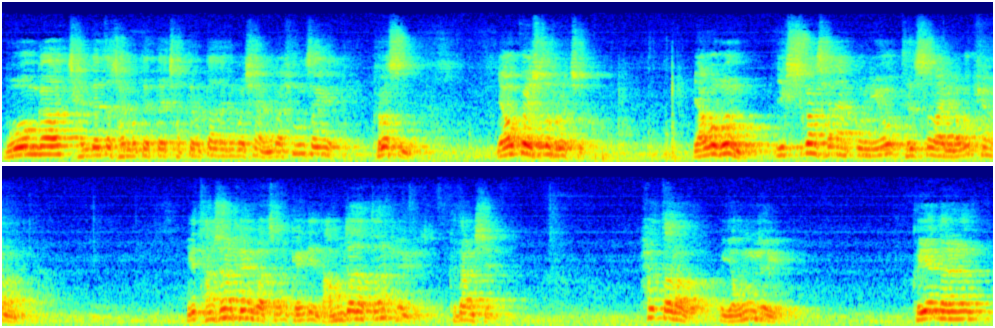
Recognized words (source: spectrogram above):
무언가 잘됐다 잘못됐다의 잣대로 따지는 것이 아니라 형성이 그렇습니다. 야곱과에서도 그렇죠. 야곱은 익숙한 사냥꾼이요 들사람이라고 표현합니다. 이게 단순한 표현 같지만 굉장히 남자답다는 표현이죠. 그 당시에 활달하고 그 영웅적이고 그 옛날에는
